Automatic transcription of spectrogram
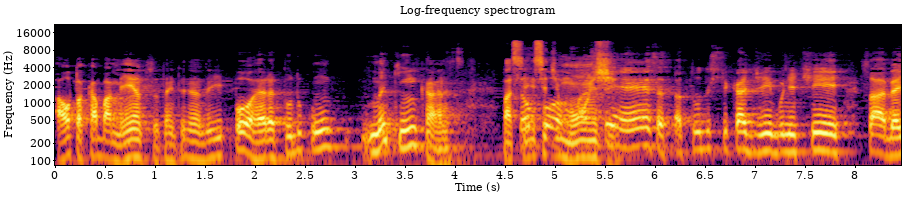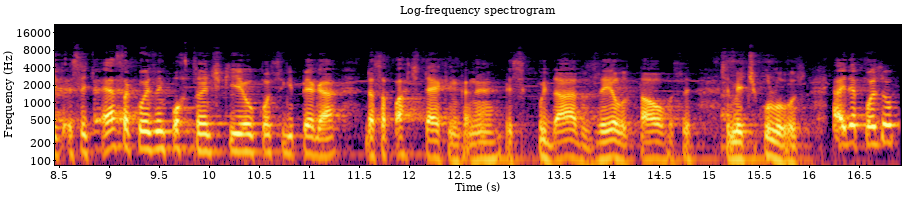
alto acabamento, você tá entendendo? E porra, era tudo com nanquim, cara. Paciência então, pô, de monge. Paciência, tá tudo esticadinho, bonitinho, sabe? Essa coisa importante que eu consegui pegar dessa parte técnica, né? Esse cuidado, zelo tal, você ser meticuloso. Aí depois eu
